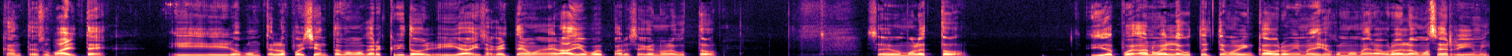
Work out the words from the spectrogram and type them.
canté su parte y lo apunté en los por ciento como que era escritor y ya, y saqué el tema. del audio, pues parece que no le gustó. Se me molestó. Y después a Noel le gustó el tema bien cabrón y me dijo como, mira, bro, le vamos a hacer rimi.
